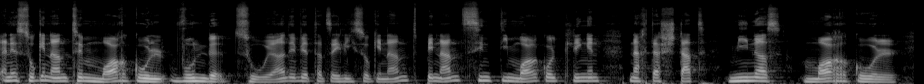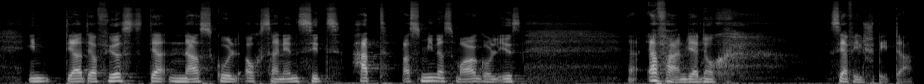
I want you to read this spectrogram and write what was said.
eine sogenannte Morgul-Wunde zu. Ja? Die wird tatsächlich so genannt. Benannt sind die Morgul-Klingen nach der Stadt Minas Morgul, in der der Fürst der Nazgul auch seinen Sitz hat. Was Minas Morgul ist, erfahren wir noch sehr viel später.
